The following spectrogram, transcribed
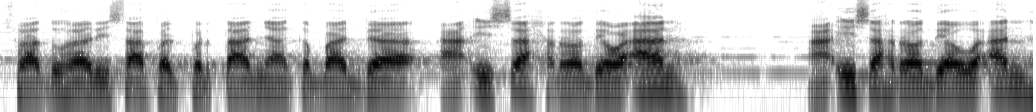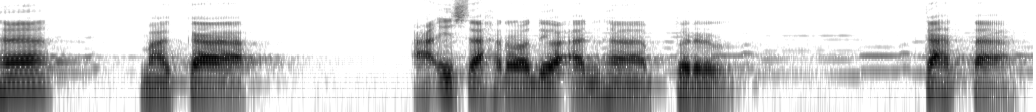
suatu hari sahabat bertanya kepada Aisyah radhiyallahu anha, Aisyah radhiyallahu anha maka Aisyah radhiyallahu anha berkata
